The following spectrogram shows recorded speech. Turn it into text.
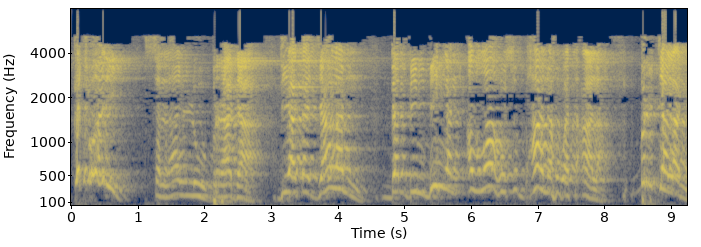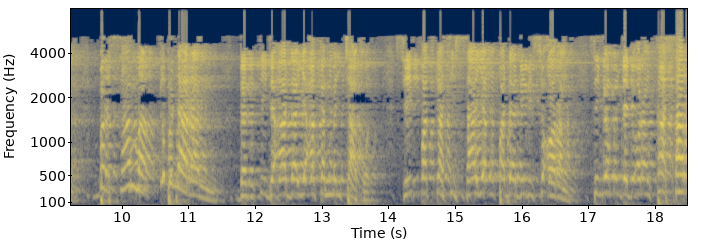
kecuali selalu berada di atas jalan dan bimbingan Allah Subhanahu wa taala. Berjalan bersama kebenaran dan tidak ada yang akan mencabut sifat kasih sayang pada diri seorang. Sehingga menjadi orang kasar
